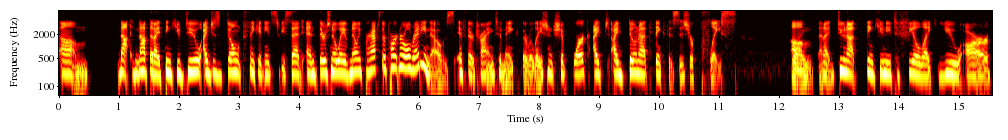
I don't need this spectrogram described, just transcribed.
Um, not not that I think you do. I just don't think it needs to be said. And there's no way of knowing. Perhaps their partner already knows if they're trying to make the relationship work. I I do not think this is your place. Um, and I do not think you need to feel like you are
